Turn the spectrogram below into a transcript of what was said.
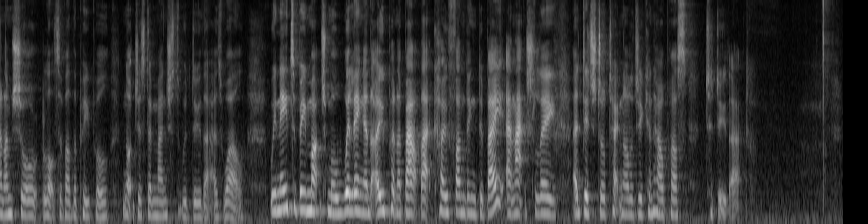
And I'm sure lots of other people, not just in Manchester, would do that as well. We need to be much more willing and open about that co-funding debate and actually a digital technology can help us to do that.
